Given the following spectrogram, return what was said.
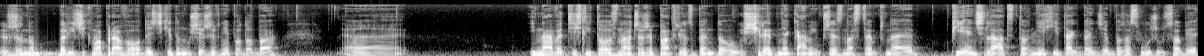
że no Belicik ma prawo odejść, kiedy mu się żywnie podoba. E, I nawet jeśli to oznacza, że Patriots będą średniakami przez następne 5 lat, to niech i tak będzie, bo zasłużył sobie,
